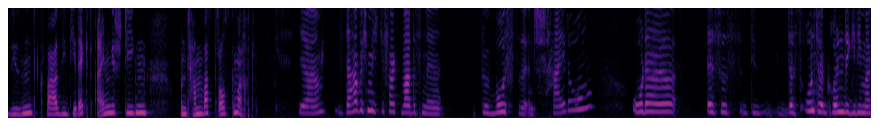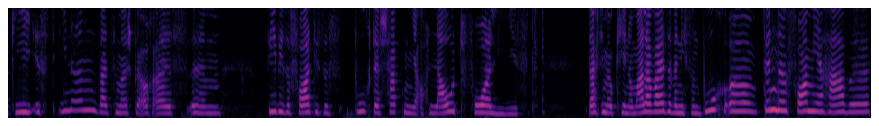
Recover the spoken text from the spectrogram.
sie sind quasi direkt eingestiegen und haben was draus gemacht. Ja, da habe ich mich gefragt, war das eine bewusste Entscheidung oder ist es die, das Untergründige, die Magie ist ihnen, weil zum Beispiel auch als ähm, Phoebe sofort dieses Buch der Schatten ja auch laut vorliest dachte ich mir, okay, normalerweise, wenn ich so ein Buch äh, finde, vor mir habe,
